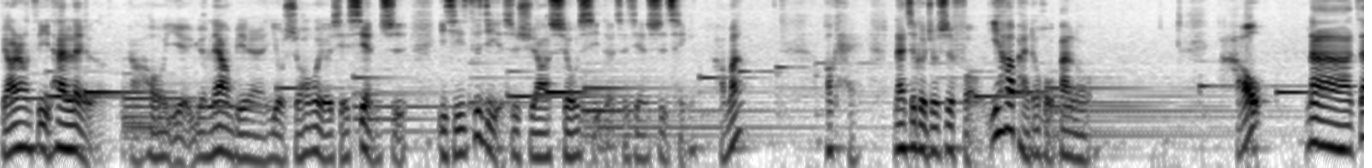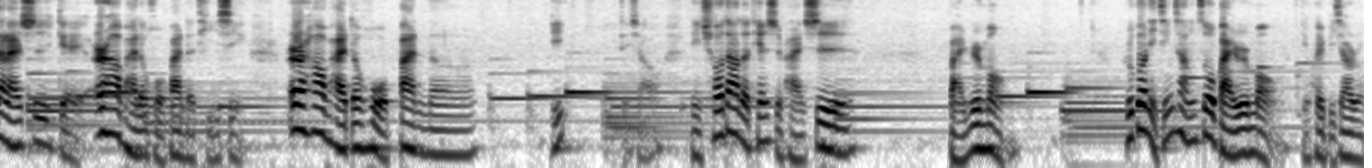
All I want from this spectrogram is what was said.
不要让自己太累了，然后也原谅别人有时候会有一些限制，以及自己也是需要休息的这件事情，好吗？OK，那这个就是否一号牌的伙伴喽。好。那再来是给二号牌的伙伴的提醒。二号牌的伙伴呢？咦，等一下哦，你抽到的天使牌是白日梦。如果你经常做白日梦，你会比较容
